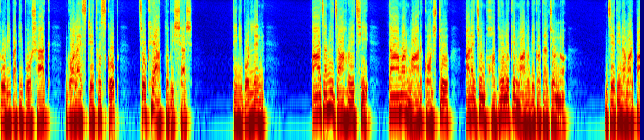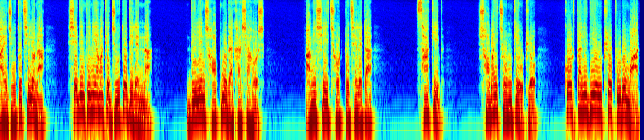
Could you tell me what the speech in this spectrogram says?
পরিপাটি পোশাক, গলায় স্টেথোস্কোপ, চোখে আত্মবিশ্বাস। তিনি বললেন, আজ আমি যা হয়েছি তা আমার মার কষ্ট আর একজন ভদ্রলোকের মানবিকতার জন্য। যেদিন আমার পায়ে জুতো ছিল না, সেদিন তিনি আমাকে জুতো দিলেন না। দিলেন স্বপ্ন দেখার সাহস। আমি সেই ছোট্ট ছেলেটা, সাকিব, সবাই চমকে উঠল। কোরতালি দিয়ে উঠল পুরো মাঠ।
